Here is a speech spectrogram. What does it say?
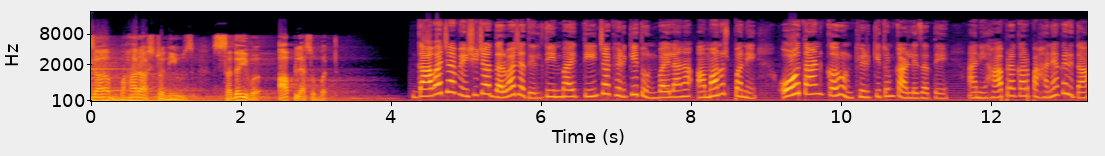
तुळजा महाराष्ट्र न्यूज सदैव आपल्यासोबत. गावाच्या वेशीच्या दरवाजातील तीन बाय तीनच्या खिडकीतून बैलांना अमानुषपणे ओळताण करून खिडकीतून काढले जाते आणि हा प्रकार पाहण्याकरिता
